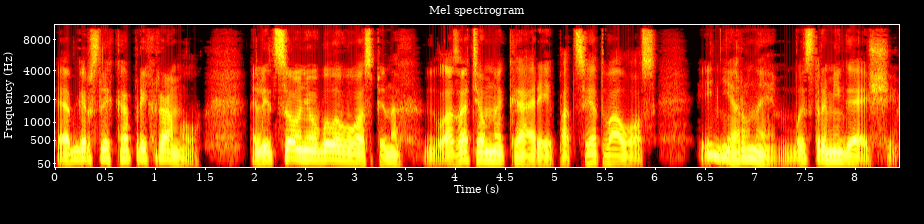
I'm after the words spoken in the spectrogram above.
Эдгар слегка прихрамывал. Лицо у него было в оспинах, глаза темно-карие, под цвет волос, и нервные, быстро мигающие.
